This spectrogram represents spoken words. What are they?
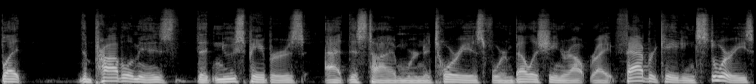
But the problem is that newspapers at this time were notorious for embellishing or outright fabricating stories,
